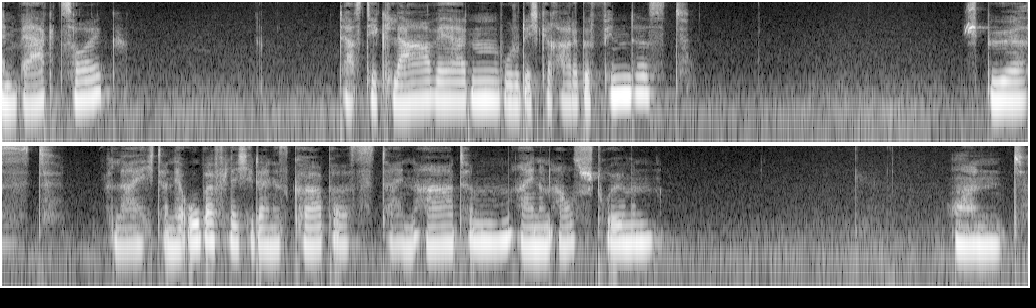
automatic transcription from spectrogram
dein Werkzeug. Darfst dir klar werden, wo du dich gerade befindest. Spürst vielleicht an der Oberfläche deines Körpers deinen Atem ein- und ausströmen. Und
